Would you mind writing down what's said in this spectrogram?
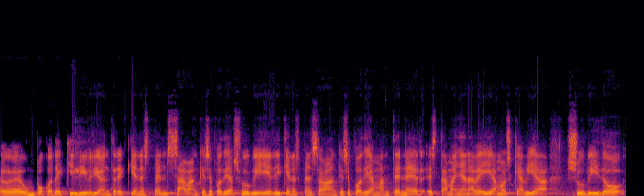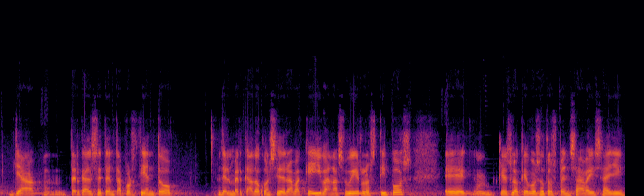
eh, un poco de equilibrio entre quienes pensaban que se podía subir y quienes pensaban que se podía mantener. Esta mañana veíamos que había subido ya cerca del 70% del mercado consideraba que iban a subir los tipos. Eh, ¿Qué es lo que vosotros pensabais allí?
